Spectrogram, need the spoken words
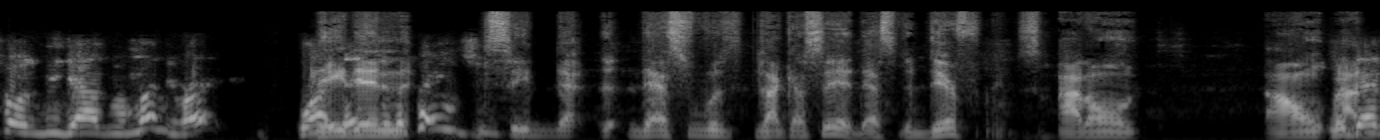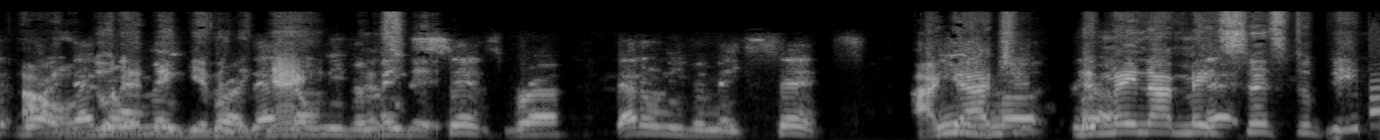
Supposed to be guys with money, right? Why They they, didn't- see that that's what like I said, that's the difference. I don't I don't But I, that, I bro, don't that do don't that. They make, giving bro, the that game. don't even That's make it. sense, bro. That don't even make sense. I These got you. mu- it bruh, may not make that- sense to people.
